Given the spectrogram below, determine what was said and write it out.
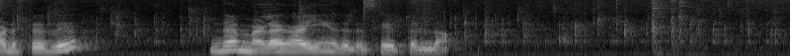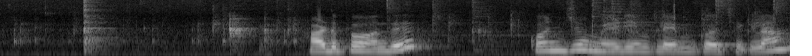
அடுத்தது இந்த மிளகாயும் இதில் சேர்த்துடலாம். அடுப்பை வந்து கொஞ்சம் மீடியம் ஃப்ளேமுக்கு வச்சுக்கலாம்.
